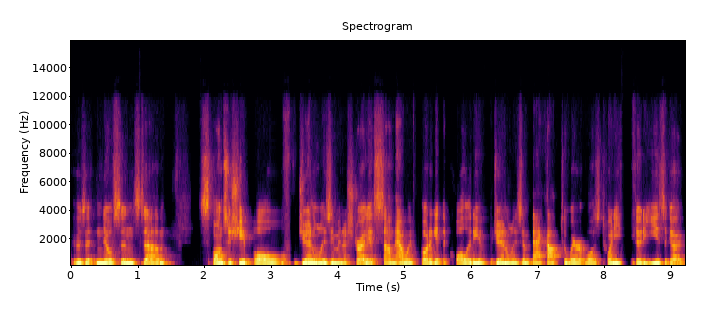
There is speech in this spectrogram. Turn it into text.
who's it Neilson's um, sponsorship of journalism in Australia. Somehow we've got to get the quality of journalism back up to where it was 20, 30 years ago.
